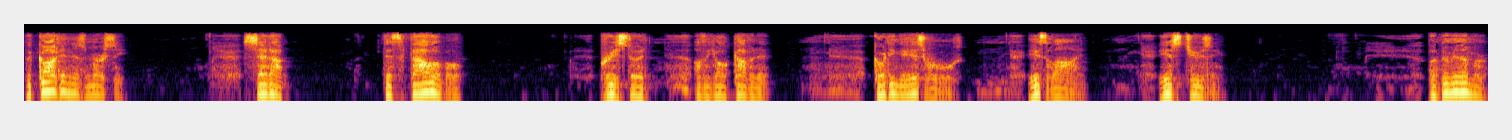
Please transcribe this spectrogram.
But God in his mercy set up this fallible priesthood of the old covenant according to his rules, his line, his choosing. But remember,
